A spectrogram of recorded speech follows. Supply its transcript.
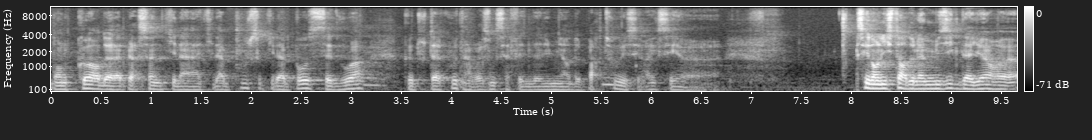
dans le corps de la personne qui la, qui la pousse, qui la pose, cette voix, que tout à coup, tu as l'impression que ça fait de la lumière de partout. Et c'est vrai que c'est. euh, c'est dans l'histoire de la musique d'ailleurs. euh,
